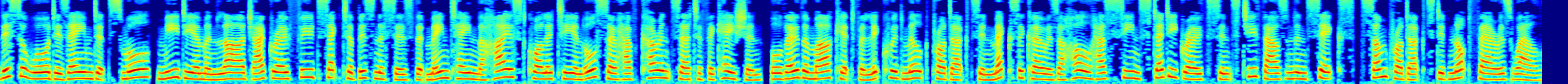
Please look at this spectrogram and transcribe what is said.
This award is aimed at small, medium and large agro-food sector businesses that maintain the highest quality and also have current certification. Although the market for liquid milk products in Mexico as a whole has seen steady growth since 2006, some products did not fare as well.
